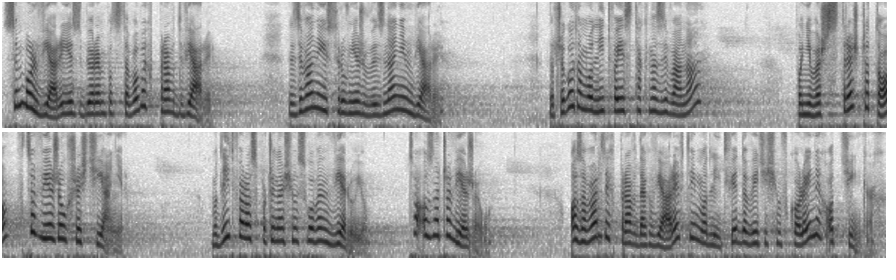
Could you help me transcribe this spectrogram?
Symbol wiary jest zbiorem podstawowych prawd wiary. Nazywany jest również wyznaniem wiary. Dlaczego ta modlitwa jest tak nazywana? Ponieważ streszcza to, w co wierzą chrześcijanie. Modlitwa rozpoczyna się słowem wieruję, co oznacza wierzę. O zawartych prawdach wiary w tej modlitwie dowiecie się w kolejnych odcinkach.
